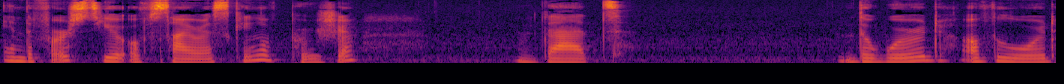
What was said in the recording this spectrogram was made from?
in the first year of Cyrus, king of Persia, that the word of the Lord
